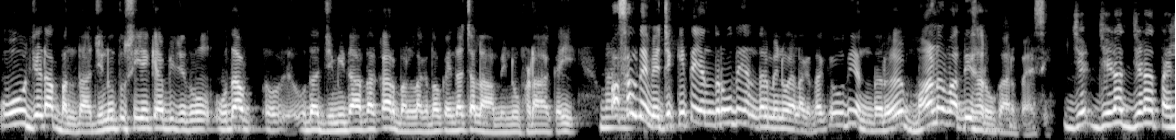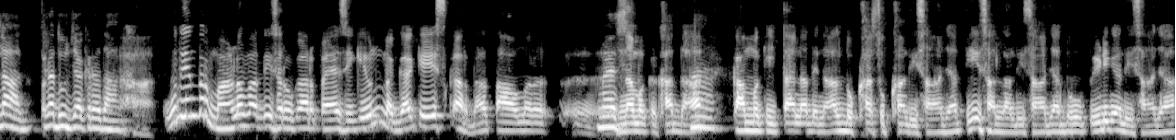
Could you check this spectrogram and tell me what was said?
ਉਹ ਜਿਹੜਾ ਬੰਦਾ ਜਿਹਨੂੰ ਤੁਸੀਂ ਇਹ ਕਿਹਾ ਵੀ ਜਦੋਂ ਉਹਦਾ ਉਹ- ਉਹਦਾ ਜ਼ਿਮੀਦਾਰ ਦਾ ਘਰ ਬਣ ਲੱਗਦਾ ਉਹ ਕਹਿੰਦਾ ਚਲ ਆ ਮੈਨੂੰ ਫੜਾ ਕਈ ਅਸਲ ਦੇ ਵਿੱਚ ਕਿਤੇ ਅੰਦਰ ਉਹਦੇ ਅੰਦਰ ਮੈਨੂੰ ਇਹ ਲੱਗਦਾ ਕਿ ਉਹਦੇ ਅੰਦਰ ਮਾਨਵਵਾਦੀ ਸਰੋਕਾਰ ਪੈ ਸੀ। ਜਿਹੜਾ ਜਿਹੜਾ ਪਹਿਲਾਂ ਜਿਹੜਾ ਦੂਜਾ ਕਿਰਦਾਰ। ਹਾਂ ਉਹਦੇ ਅੰਦਰ ਮਾਨਵਵਾਦੀ ਸਰੋਕਾਰ ਪੈ ਸੀ ਕਿ ਉਹਨੂੰ ਲੱਗਾ ਕਿ ਇਸ ਘਰ ਦਾ ਮੈਂ- ਨਮਕ ਖਾਦਾ ਕੰਮ ਕੀਤਾ ਇਹਨਾਂ ਦੇ ਨਾਲ ਦੁੱਖਾਂ ਸੁੱਖਾਂ ਦੀ ਸਾਂਝ ਆ 30 ਸਾਲਾਂ ਦੀ ਸਾਂਝ ਆ ਦੋ ਪੀੜ੍ਹੀਆਂ ਦੀ ਸਾਂਝ ਆ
